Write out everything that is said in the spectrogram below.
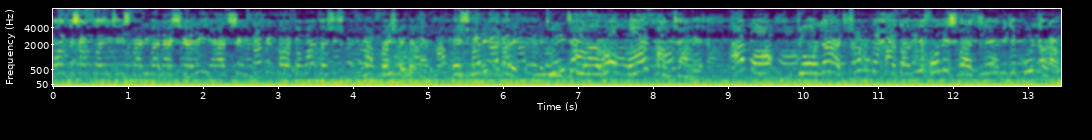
بازنشسته های کشوری و لشکری از 600 هزار تومن تا 6 میلیون افزایش پیدا کرد. اشکالی نداره. تو این تورم باز هم کمه. اما دولت چون به خزانه خودش وصله میگه پول دارم.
